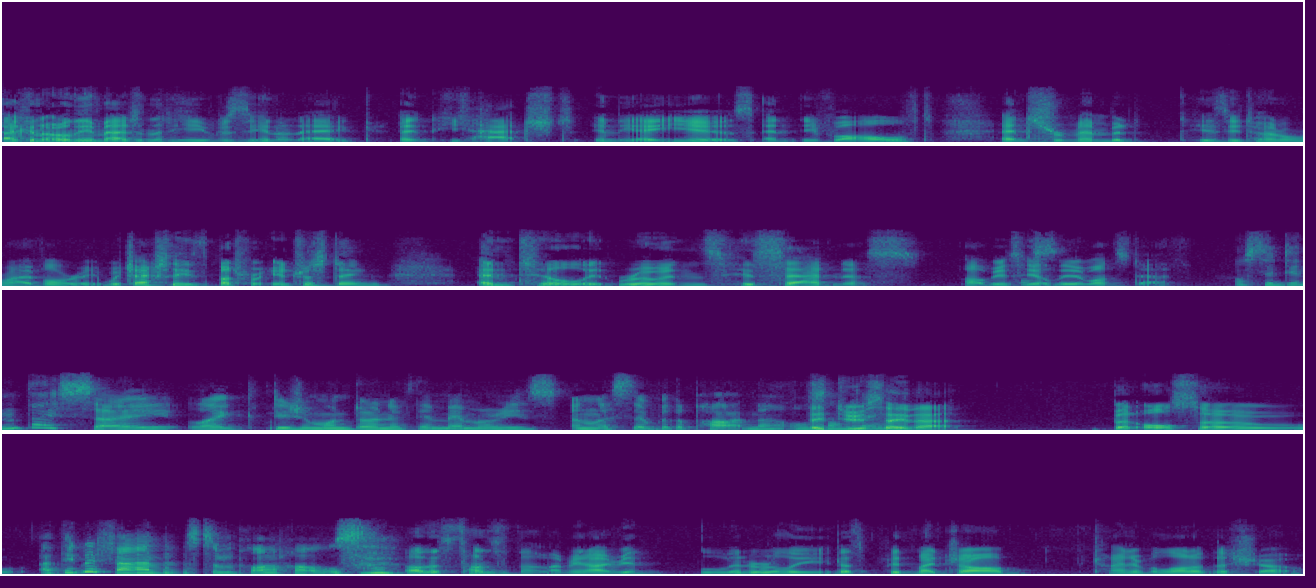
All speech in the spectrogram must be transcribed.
I can only imagine that he was in an egg and he hatched in the eight years and evolved and just remembered his eternal rivalry, which actually is much more interesting until it ruins his sadness, obviously, Also- at Leomon's death. Also, didn't they say like Digimon don't have their memories unless they're with a partner or They something? do say that, but also, I think we found some plot holes. oh, there's tons of them. I mean, I've been literally, that's been my job kind of a lot of the show.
